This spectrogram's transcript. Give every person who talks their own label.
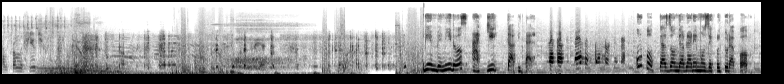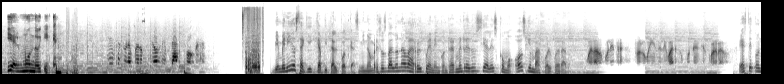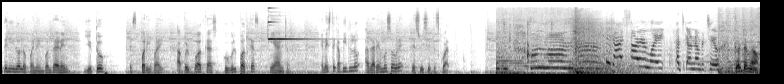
Speaker 1: I'm from the future.
Speaker 2: Bienvenidos a Geek Capital,
Speaker 3: la capital del mundo geek.
Speaker 2: un podcast donde hablaremos de cultura pop y el mundo geek.
Speaker 3: Esta es una producción de Black Box.
Speaker 4: Bienvenidos a Geek Capital Podcast. Mi nombre es Osvaldo Navarro y pueden encontrarme en redes sociales como os-bajo al cuadrado.
Speaker 5: cuadrado con letra, no lo vayan a elevar su potencia al cuadrado.
Speaker 4: Este contenido lo pueden encontrar en YouTube, Spotify, Apple Podcast, Google Podcast y Anchor. En este capítulo hablaremos sobre The Suicide Squad.
Speaker 6: Hey guys, sorry I'm late. Had to go number two.
Speaker 5: Good to know.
